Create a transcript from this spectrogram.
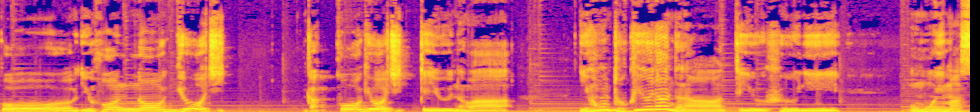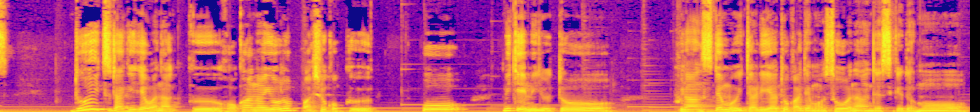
構日本の行事、学校行事っていうのは日本特有なんだなっていうふうに思います。ドイツだけではなく他のヨーロッパ諸国を見てみるとフランスでもイタリアとかでもそうなんですけども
